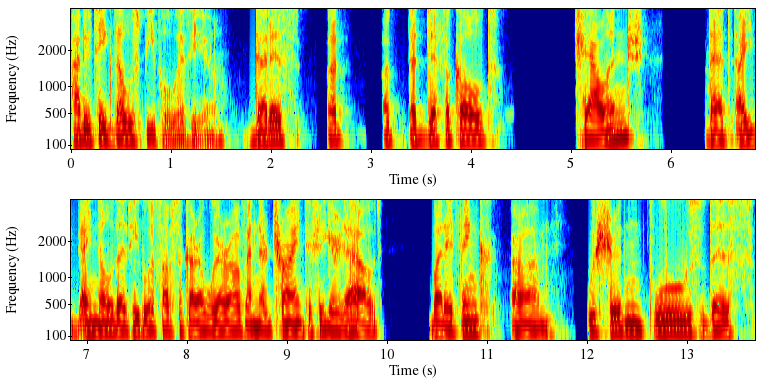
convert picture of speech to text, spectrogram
how do you take those people with you? That is a, a, a difficult challenge that I, I know that people at Substack are aware of and they're trying to figure it out. But I think um, we shouldn't lose this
